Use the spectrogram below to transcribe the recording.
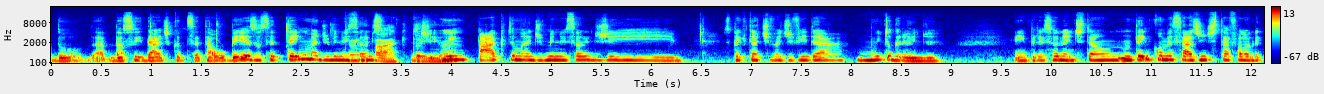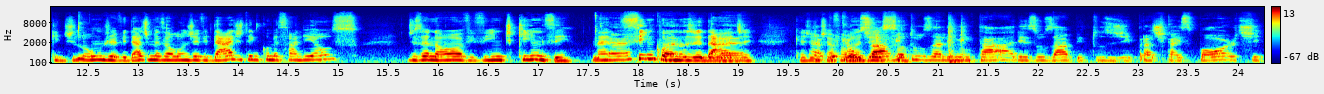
do, da, da sua idade quando você está obeso, você tem uma diminuição um de- impacto de, aí, um né? impacto, uma diminuição de expectativa de vida muito grande. É impressionante. Então, não tem que começar. A gente está falando aqui de longevidade, mas a longevidade tem que começar ali aos 19, 20, 15, né? É, 5 é, anos de idade. Que a gente é, já porque falou os disso. hábitos alimentares, os hábitos de praticar esporte,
